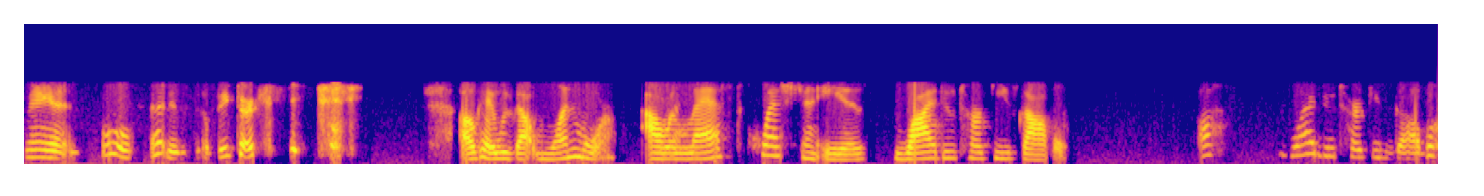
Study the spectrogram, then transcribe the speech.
Man, oh, that is a big turkey. Okay, we've got one more. Our last question is why do turkeys gobble? oh, why do turkeys gobble?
